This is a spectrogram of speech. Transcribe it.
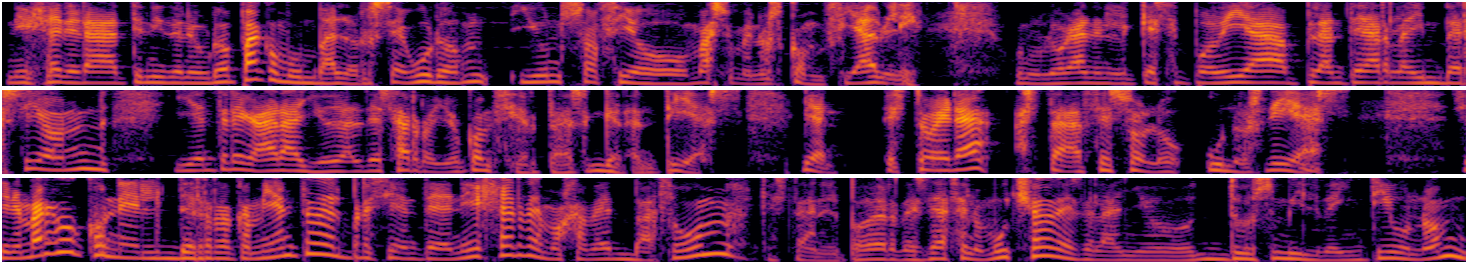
Níger era tenido en Europa como un valor seguro y un socio más o menos confiable, un lugar en el que se podía plantear la inversión y entregar ayuda al desarrollo con ciertas garantías. Bien, esto era hasta hace solo unos días. Sin embargo, con el derrocamiento del presidente de Níger, de Mohamed Bazoum, que está en el poder desde hace no mucho, desde el año 2021,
